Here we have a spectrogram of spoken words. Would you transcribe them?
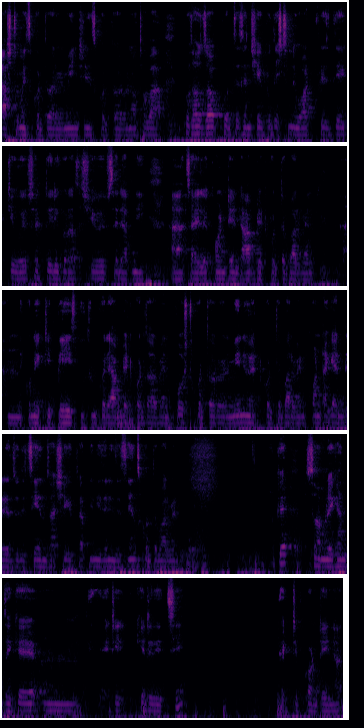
কাস্টমাইজ করতে পারবেন মেনটেন্স করতে পারবেন, অথবা কোথাও জব করতেছেন, সেই প্রতিষ্ঠানে ওয়ার্ডপ্রেস দিয়ে একটি ওয়েবসাইট তৈরি করা আছে, সেই ওয়েবসাইটে আপনি চাইলে কন্টেন্ট আপডেট করতে পারবেন কোনো একটি পেজ নতুন করে আপডেট করতে পারবেন পোস্ট করতে পারবেন মেনু অ্যাড করতে পারবেন কন্ট্যাক্ট অ্যাড্রেস যদি চেঞ্জ হয়, সেক্ষেত্রে আপনি নিজে নিজে চেঞ্জ করতে পারবেন। ওকে সো আমরা এখান থেকে এটি কেটে দিচ্ছি। অ্যাক্টিভ কন্টেইনার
